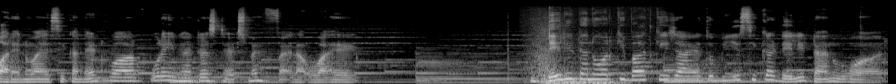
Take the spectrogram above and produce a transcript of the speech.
और एन का नेटवर्क पूरे यूनाइटेड स्टेट्स में फैला हुआ है। डेली टर्नओवर की बात की जाए तो बी का डेली टर्नओवर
